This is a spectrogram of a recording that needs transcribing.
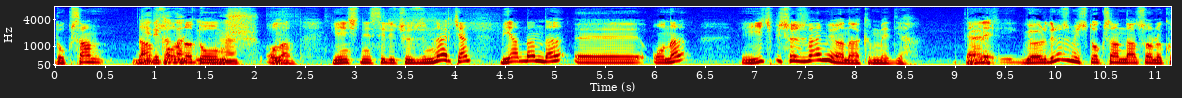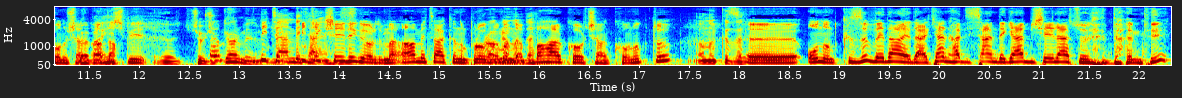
90'dan Geri kalan sonra ku- doğmuş olan genç nesili çözümlerken bir yandan da e, ona hiçbir söz vermiyor ana akım medya. Yani Evet. gördünüz mü hiç 90'dan sonra konuşan Ben adam? hiçbir e, çocuk görmedim. Bir tek, Ben bir bir tek şeyde gördüm ben. Ahmet Hakan'ın programında, Programında. Bahar Korçan konuktu. Onun kızı. Ee, onun kızı veda ederken hadi sen de gel bir şeyler söyle dendi.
